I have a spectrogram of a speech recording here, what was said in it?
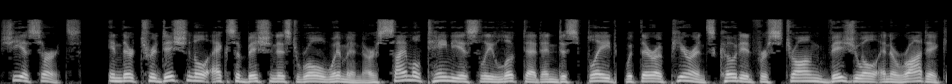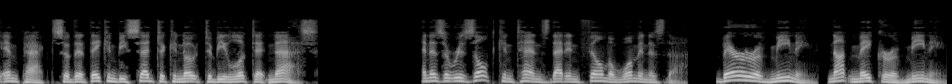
She asserts, in their traditional exhibitionist role women are simultaneously looked at and displayed, with their appearance coded for strong visual and erotic impact so that they can be said to connote to be looked at ness. And as a result contends that in film a woman is the bearer of meaning, not maker of meaning.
